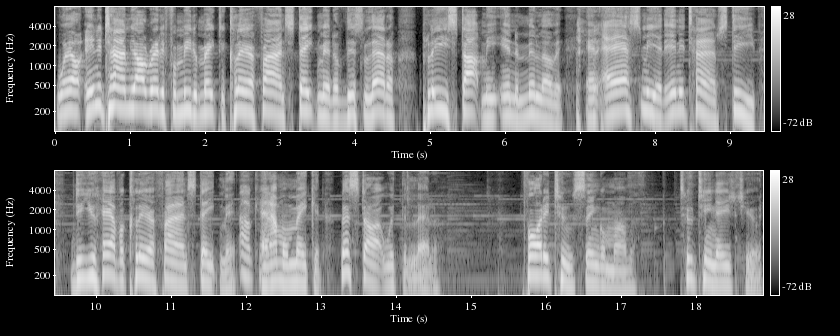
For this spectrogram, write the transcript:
Well, anytime y'all ready for me to make the clarifying statement of this letter, please stop me in the middle of it and ask me at any time, Steve, do you have a clarifying statement? Okay. And I'm going to make it. Let's start with the letter. 42, single mama, two teenage children.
